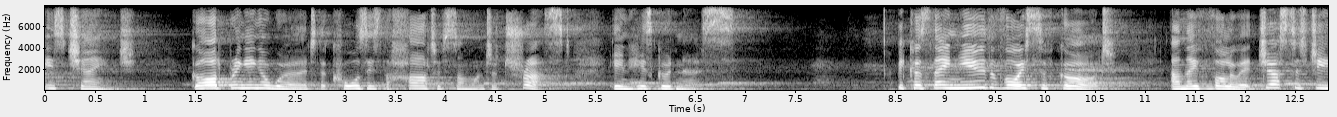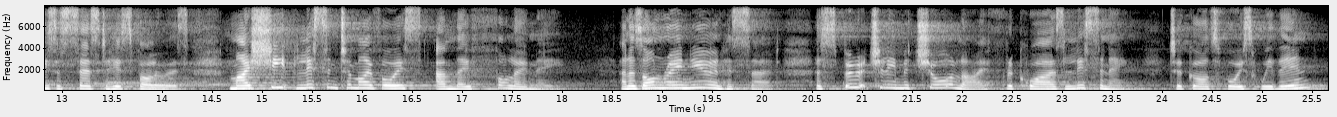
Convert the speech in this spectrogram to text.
is change. God bringing a word that causes the heart of someone to trust in his goodness. Because they knew the voice of God and they follow it, just as Jesus says to his followers My sheep listen to my voice and they follow me. And as Henri Nouwen has said, a spiritually mature life requires listening to God's voice within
